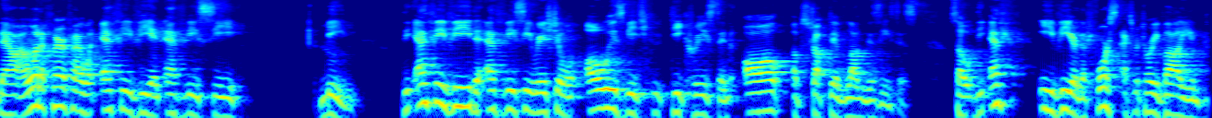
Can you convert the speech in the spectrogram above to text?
Now, I want to clarify what FEV and FVC mean. The FEV to FVC ratio will always be decreased in all obstructive lung diseases. So the FEV or the forced expiratory volume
